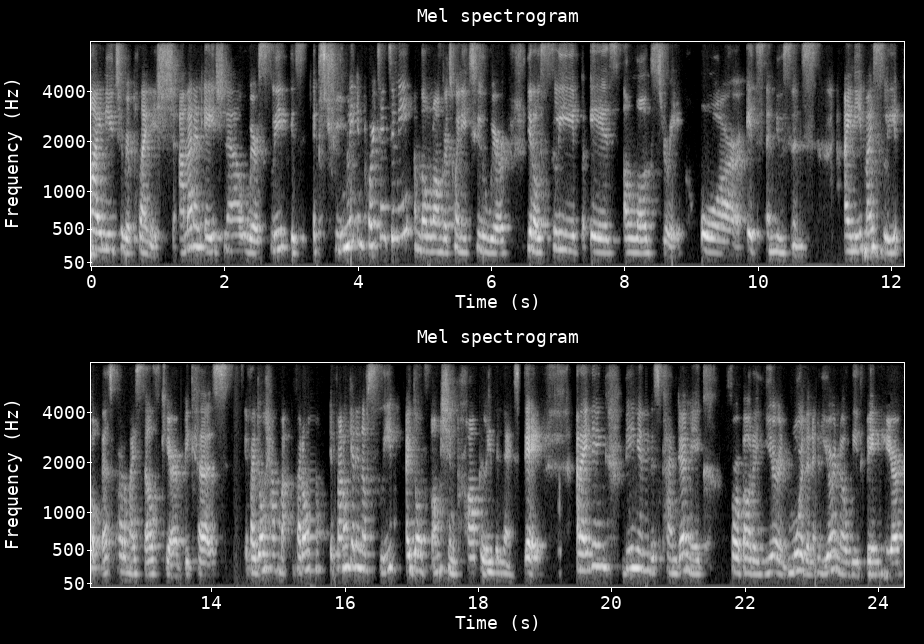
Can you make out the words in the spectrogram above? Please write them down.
I need to replenish. I'm at an age now where sleep is extremely important to me. I'm no longer 22 where, you know, sleep is a luxury or it's a nuisance. I need my sleep, but that's part of my self-care because if I don't have my, if I don't, if I don't get enough sleep, I don't function properly the next day. And I think being in this pandemic for about a year, more than a year now, we've been here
